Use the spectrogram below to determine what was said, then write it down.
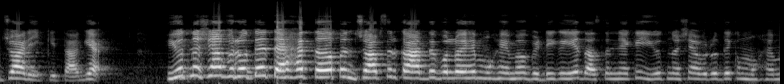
ਜਾਰੀ ਕੀਤਾ ਗਿਆ ਹੈ। ਯੁੱਧ ਨਸ਼ਿਆਂ ਵਿਰੁੱਧ ਦੇ ਤਹਿਤ ਪੰਜਾਬ ਸਰਕਾਰ ਦੇ ਵੱਲੋਂ ਇਹ ਮੁਹਿੰਮ ਵਿੱਢੀ ਗਈ ਹੈ। ਦੱਸ ਦਿੰਦੇ ਹਾਂ ਕਿ ਯੁੱਧ ਨਸ਼ਿਆਂ ਵਿਰੁੱਧ ਇੱਕ ਮੁਹਿੰਮ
